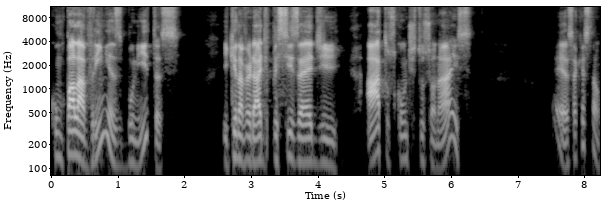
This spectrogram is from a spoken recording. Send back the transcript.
com palavrinhas bonitas, e que na verdade precisa é de atos constitucionais, é essa a questão.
